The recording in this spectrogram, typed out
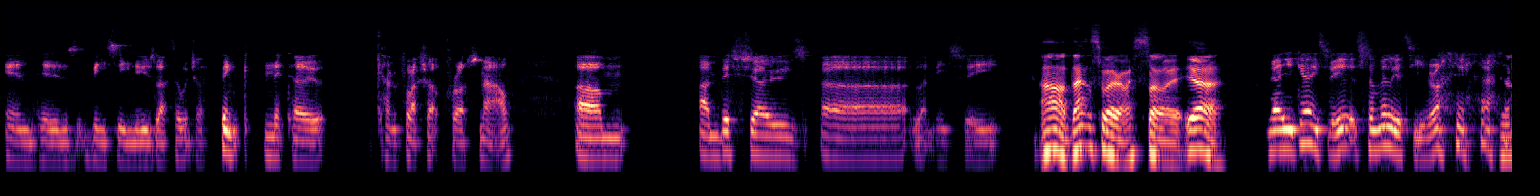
in his VC newsletter, which I think Nico can flash up for us now. Um, and this shows, uh, let me see. Ah, that's where I saw it. Yeah. There you go. See, it's familiar to you, right? Yeah.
